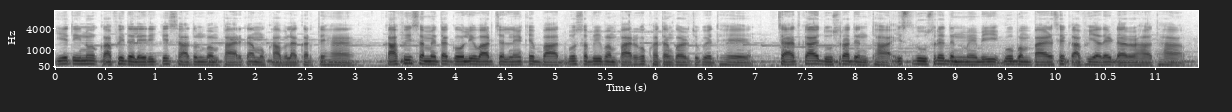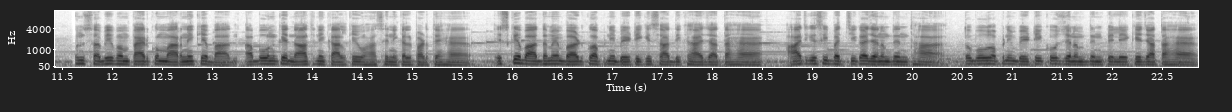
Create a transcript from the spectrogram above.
ये तीनों काफ़ी दलेरी के साथ उन बम्पायर का मुकाबला करते हैं। काफ़ी समय तक गोलीबार चलने के बाद वो सभी बम्पायर को ख़त्म कर चुके थे। शायद का दूसरा दिन था। इस दूसरे दिन में भी वो बम्पायर से काफ़ी ज़्यादा डर रहा था। उन सभी बम्पायर को मारने के बाद अब उनके दांत निकाल के वहाँ से निकल पड़ते हैं। इसके बाद हमें बर्ड को अपनी बेटी के साथ दिखाया जाता है। आज किसी बच्ची का जन्मदिन था तो वो अपनी बेटी को जन्मदिन पे लेके जाता है।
